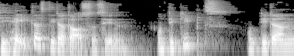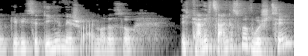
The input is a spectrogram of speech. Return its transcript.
die Haters, die da draußen sind, und die gibt's, und die dann gewisse Dinge mir schreiben oder so. Ich kann nicht sagen, dass wir wurscht sind,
